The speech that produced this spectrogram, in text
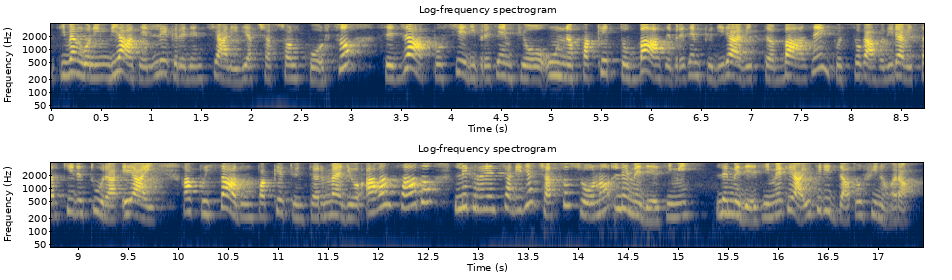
ti vengono inviate le credenziali di accesso al corso. Se già possiedi per esempio un pacchetto base, per esempio di Revit base, in questo caso di Revit architettura e hai acquistato un pacchetto intermedio avanzato, le credenziali di accesso sono le medesime, le medesime che hai utilizzato finora.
